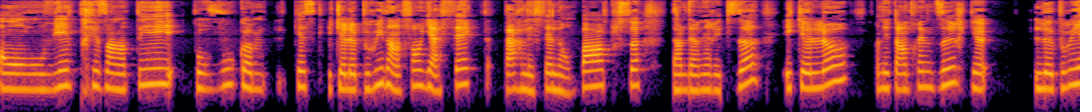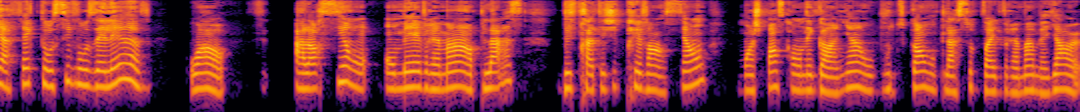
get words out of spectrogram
on vient de présenter pour vous comme qu'est-ce que le bruit dans le fond il affecte par l'effet lombard, tout ça dans le dernier épisode, et que là, on est en train de dire que le bruit affecte aussi vos élèves. Wow. Alors si on met vraiment en place des stratégies de prévention, moi, je pense qu'on est gagnant. Au bout du compte, la soupe va être vraiment meilleure.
